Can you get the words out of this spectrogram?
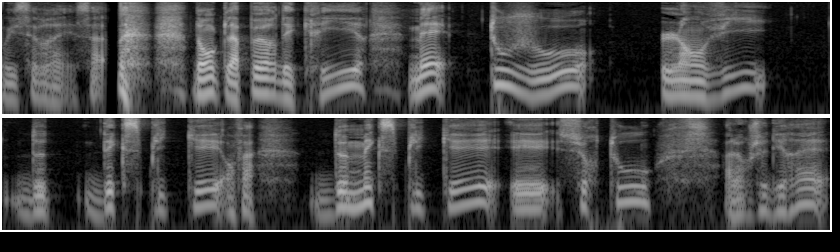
oui, c'est vrai. Ça. Donc la peur d'écrire, mais toujours l'envie de d'expliquer, enfin, de m'expliquer et surtout, alors je dirais,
